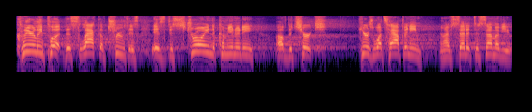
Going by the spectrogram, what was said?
Clearly put, this lack of truth is, is destroying the community of the church. Here's what's happening, and I've said it to some of you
